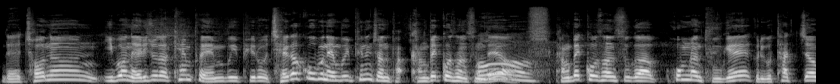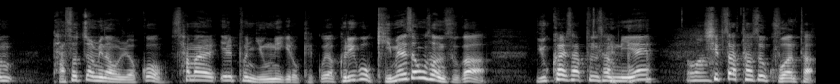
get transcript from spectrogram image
네, 저는 이번 애리조나 캠프 MVP로 제가 꼽은 MVP는 전 강백호 선수인데요. 오. 강백호 선수가 홈런 2개 그리고 타점 5점이나 올렸고 3할 1푼 6리 기록했고요. 그리고 김혜성 선수가 6할 4푼 3리에 와. 14타수 9안타.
